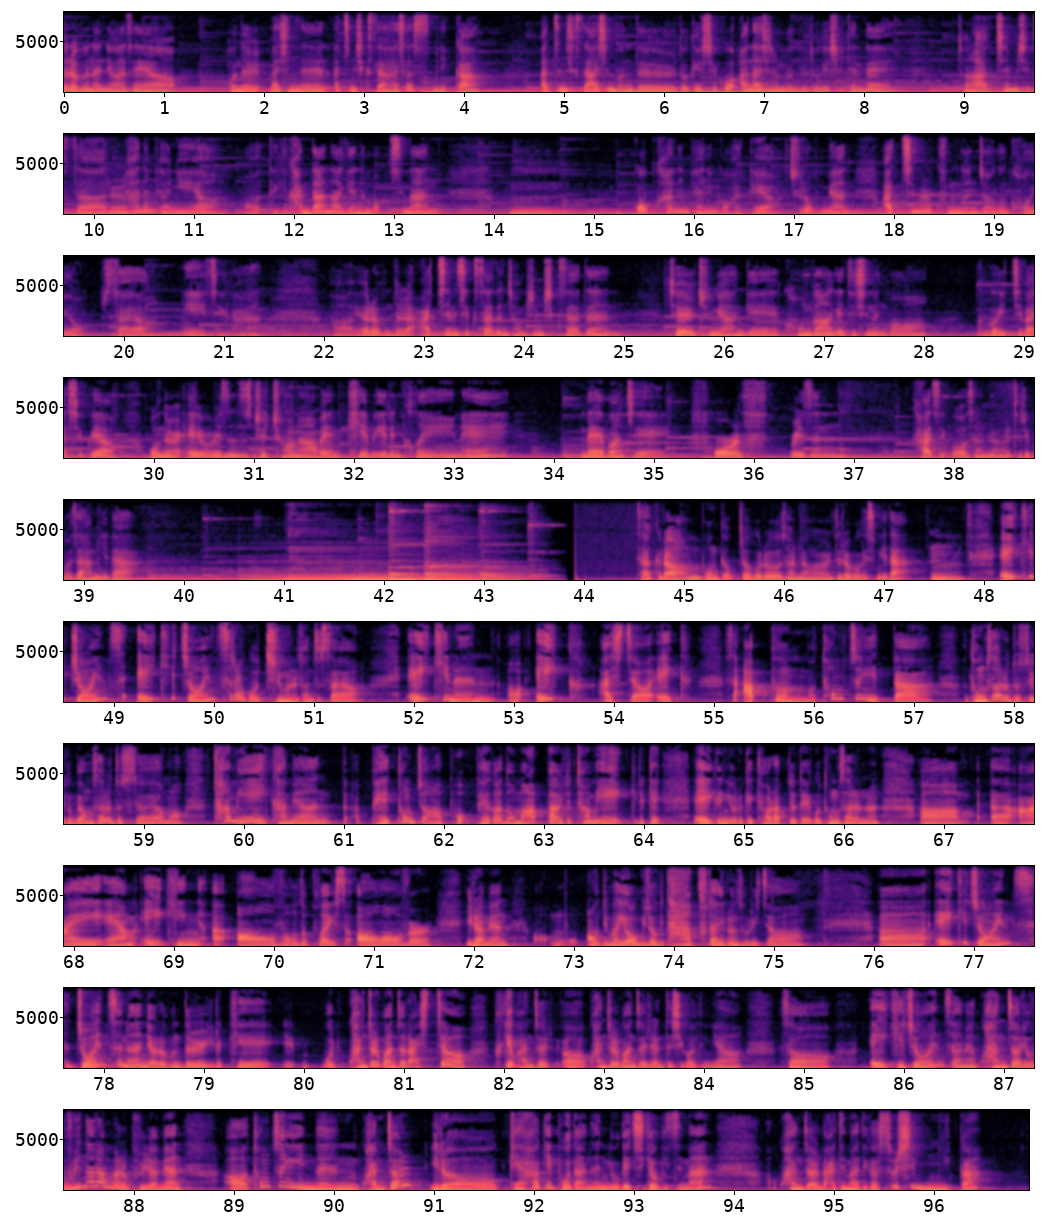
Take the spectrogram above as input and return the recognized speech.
여러분 안녕하세요. 오늘 맛있는 아침 식사 하셨습니까? 아침 식사 하신 분들도 계시고 안 하시는 분들도 계실 텐데 저는 아침 식사를 하는 편이에요. 어, 되게 간단하게는 먹지만 음, 꼭 하는 편인 것 같아요. 주로 보면 아침을 굶는 적은 거의 없어요. 예, 제가 어, 여러분들 아침 식사든 점심 식사든 제일 중요한 게 건강하게 드시는 거 그거 잊지 마시고요. 오늘 8 Reasons to Turn Up and Keep Eating Clean의 네 번째 Fourth Reason 가지고 설명을 드리고자 합니다. 자, 그럼 본격적으로 설명을 드려보겠습니다. 음, achy joints, achy joints라고 질문을 던졌어요. achy는 어, ache 아시죠? ache 그래서 아픔, 뭐 통증이 있다. 동사로도 쓰이고 명사로도 쓰여요. 뭐 tummy ache 하면 배 통증, 아, 배가 너무 아파 할때 tummy ache 이렇게 ache는 이렇게 결합도 되고 동사로는 uh, uh, I am aching all over the place, all over 이러면 어디 막 여기저기 다 아프다 이런 소리죠. 어, achy joints, joints는 여러분들 이렇게 뭐 관절 관절 아시죠? 그게 관절 어, 관절 관절이란 뜻이거든요. 그래서 achy joints 하면 관절이 우리나라 말로 풀려면 어, 통증이 있는 관절 이렇게 하기보다는 요게 직역이지만 관절 마디마디가 쑤십니까?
